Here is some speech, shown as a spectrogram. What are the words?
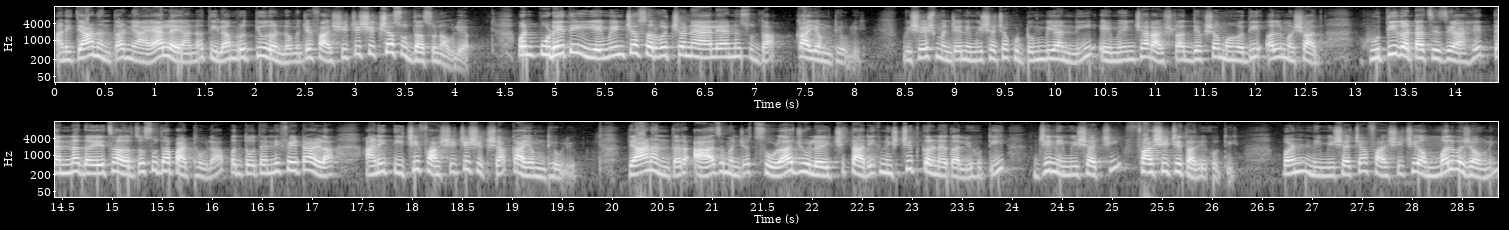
आणि त्यानंतर न्यायालयानं तिला मृत्यूदंड म्हणजे फाशीची शिक्षा सुद्धा सुनावली आहे. पण पुढे ती येमेनच्या सर्वोच्च न्यायालयानं सुद्धा कायम ठेवली. विशेष म्हणजे निमिषाच्या कुटुंबियांनी येमेनच्या राष्ट्राध्यक्ष महदी अल मशाद हुती गटाचे जे आहेत त्यांना दयेचा अर्ज सुद्धा पाठवला पण तो त्यांनी फेटाळला आणि तिची फाशीची शिक्षा कायम ठेवली. त्यानंतर आज म्हणजे सोळा जुलैची तारीख निश्चित करण्यात आली होती जी निमिषाची फाशीची तारीख होती. पण निमिषाच्या फाशीची अंमलबजावणी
